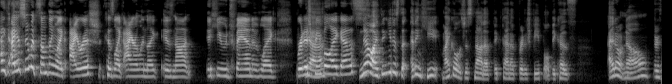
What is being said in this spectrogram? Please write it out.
I, I assume it's something like Irish because like Ireland like is not a huge fan of like British Yeah. people. I guess. No, I think he just. I think he Michael is just not a big fan of British people because I don't know. There's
